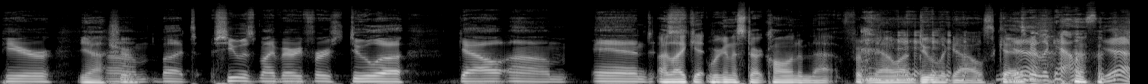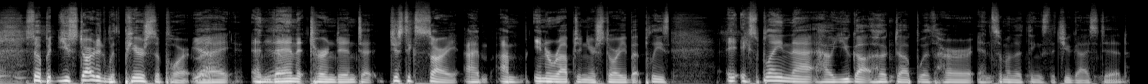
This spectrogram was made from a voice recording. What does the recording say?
peer. Yeah, sure. Um, but she was my very first doula gal. Um, and I like it. We're gonna start calling them that from now on, doula gals. Okay. Yeah. Doula gals. yeah, So, but you started with peer support, Yeah. right? And Yeah. then it turned into just. Sorry, I'm I'm interrupting your story, but please explain that how you got hooked up with her and some of the things that you guys did.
